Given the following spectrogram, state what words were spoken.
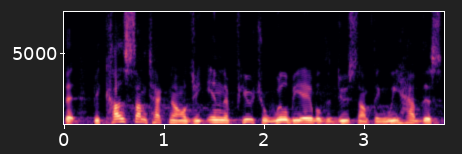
That because some technology in the future will be able to do something, we have this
